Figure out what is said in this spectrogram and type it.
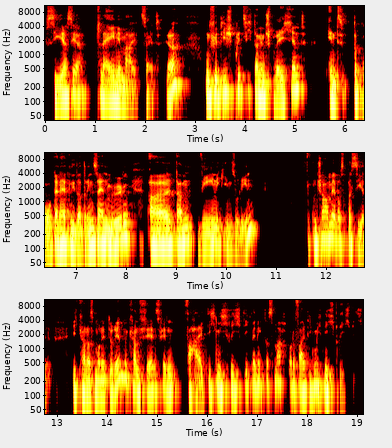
sehr, sehr kleine Mahlzeit. Ja? Und für die spritze ich dann entsprechend ent der Broteinheiten, die da drin sein mögen, äh, dann wenig Insulin und schaue mir, was passiert. Ich kann das monitorieren und kann feststellen, verhalte ich mich richtig, wenn ich das mache, oder verhalte ich mich nicht richtig.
